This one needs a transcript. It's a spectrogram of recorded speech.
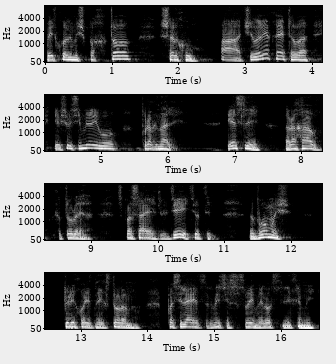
Вейтколь Мишпахто, Шарху. А человека этого и всю семью его прогнали. Если Рахав, которая спасает людей, идет им на помощь, переходит на их сторону, поселяется вместе со своими родственниками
